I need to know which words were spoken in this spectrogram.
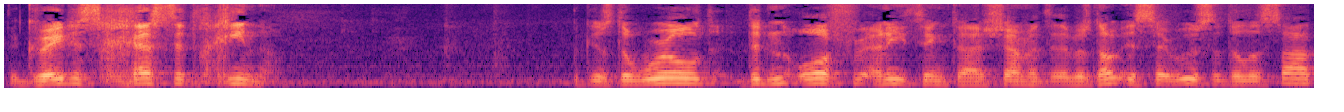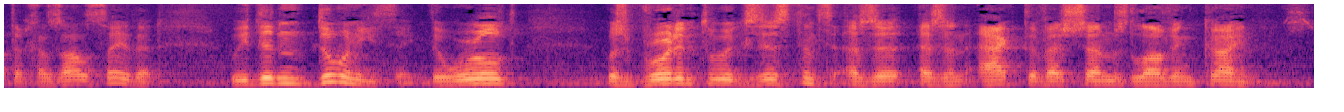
The greatest chesed china. Because the world didn't offer anything to Hashem. There was no Isarusa de Lasata. Chazal say that. We didn't do anything. The world was brought into existence as, a, as an act of Hashem's loving kindness.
